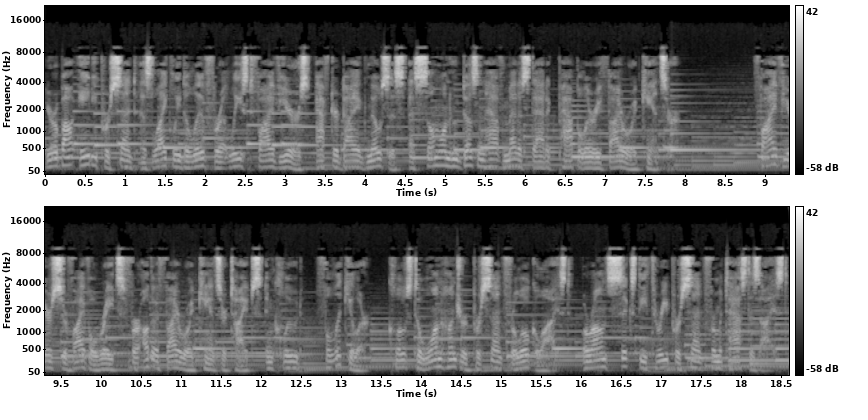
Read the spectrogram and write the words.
you're about 80% as likely to live for at least 5 years after diagnosis as someone who doesn't have metastatic papillary thyroid cancer. Five-year survival rates for other thyroid cancer types include follicular, close to 100% for localized, around 63% for metastasized.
